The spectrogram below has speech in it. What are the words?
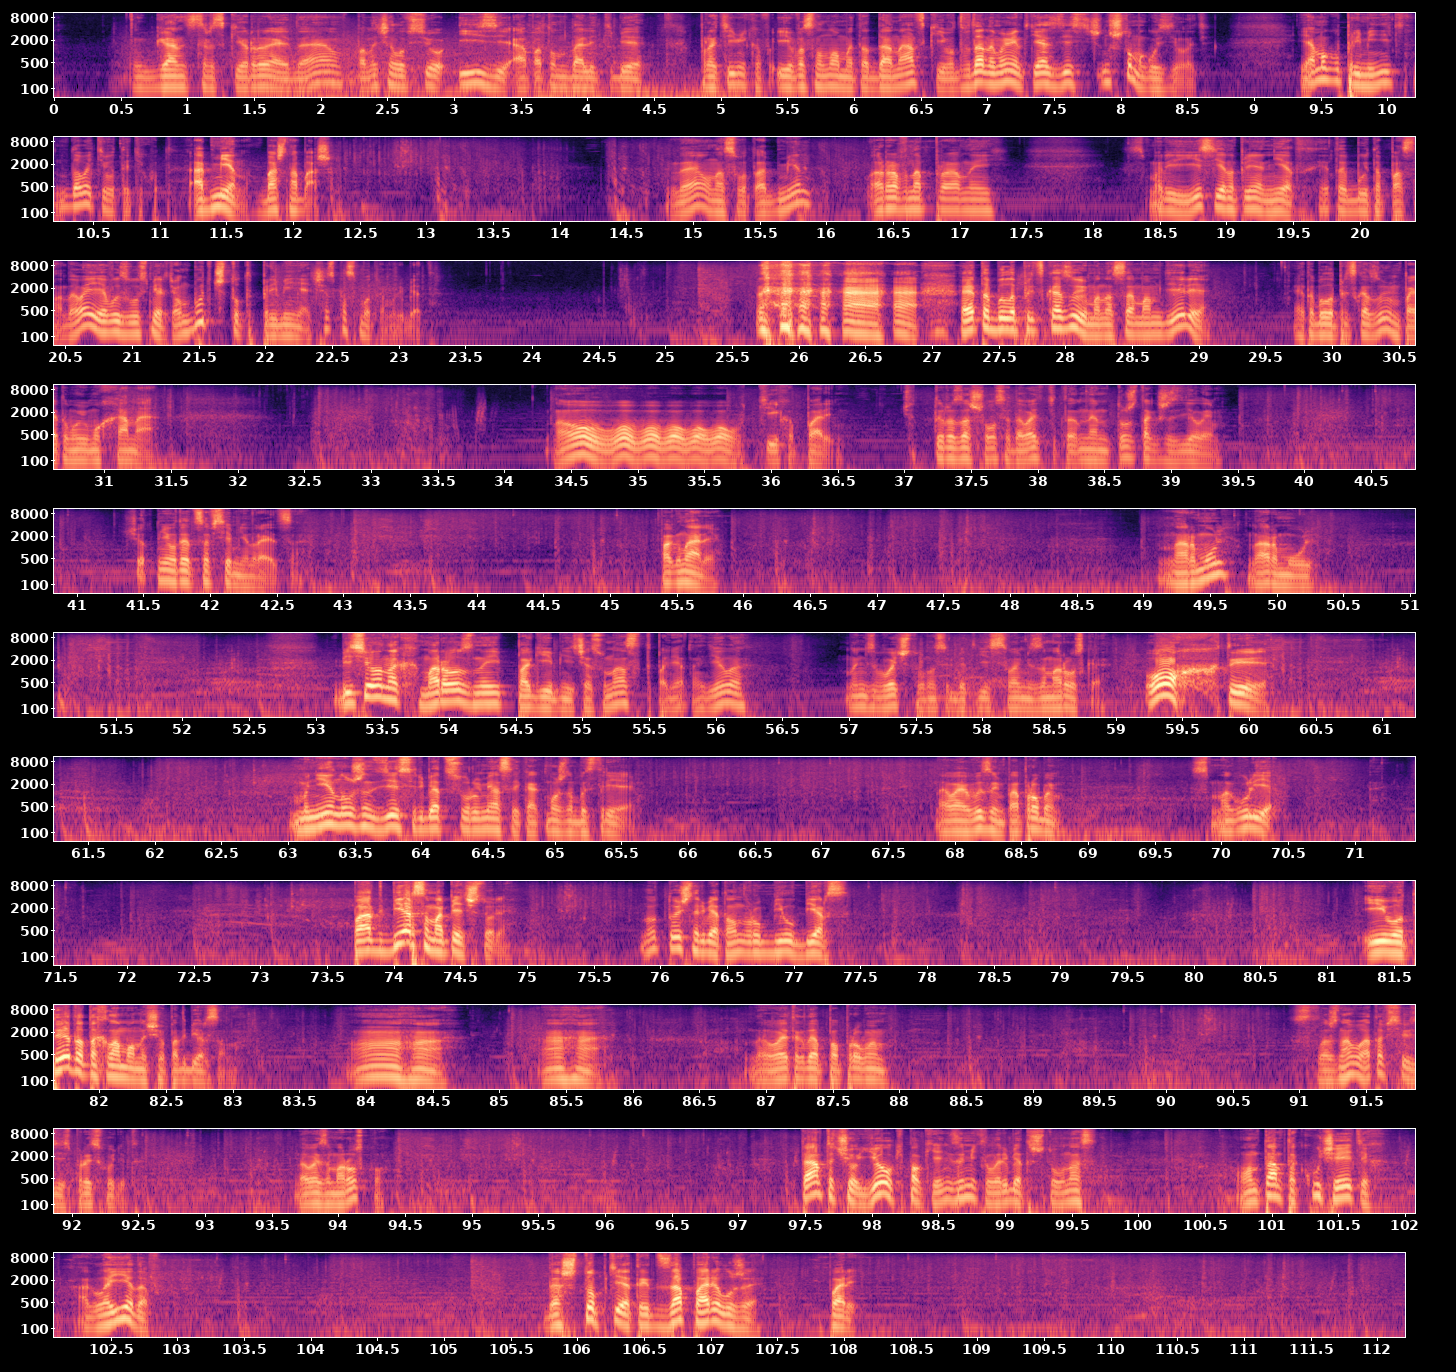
гангстерский рай, да? Поначалу все изи, а потом дали тебе противников, и в основном это донатские. Вот в данный момент я здесь, ну что могу сделать? Я могу применить, ну давайте вот этих вот, обмен, баш на баш. Да, у нас вот обмен равноправный. Смотри, если я, например, нет, это будет опасно. Давай я вызову смерть. Он будет что-то применять? Сейчас посмотрим, ребят. Это было предсказуемо на самом деле. Это было предсказуемо, поэтому ему хана. Оу, воу, воу, воу, воу, воу, тихо, парень. Что-то ты разошелся, давайте это, наверное, тоже так же сделаем. Что-то мне вот это совсем не нравится. Погнали. Нормуль? Нормуль. Бесенок морозный погибнет сейчас у нас, это понятное дело. Но не забывайте, что у нас, ребят, есть с вами заморозка. Ох ты! Мне нужен здесь, ребят, суру мясо и как можно быстрее. Давай, вызовем, попробуем. Смогу ли я? Под берсом опять, что ли? Ну, точно, ребята, он врубил берс. И вот этот охламон еще под берсом. Ага. Ага. Давай тогда попробуем. Сложновато все здесь происходит. Давай заморозку. Там-то что, елки-палки, я не заметил, ребята, что у нас... Вон там-то куча этих аглоедов. Да чтоб тебе, ты запарил уже, парень.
